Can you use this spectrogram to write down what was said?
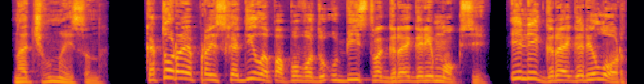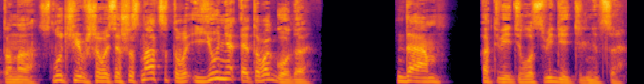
– начал Мейсон которое происходило по поводу убийства Грегори Мокси или Грегори Лортона, случившегося 16 июня этого года. «Да», — ответила свидетельница.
